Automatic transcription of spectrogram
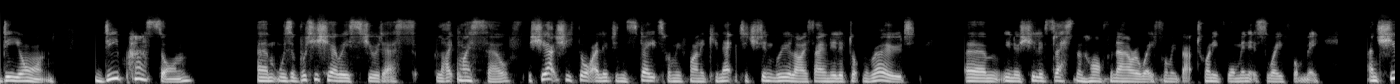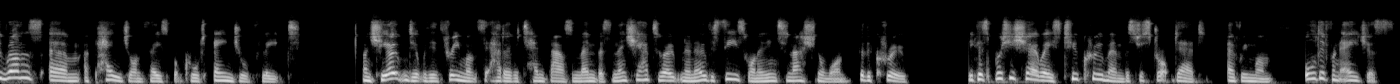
Dee on. Passon um, was a British Airways stewardess like myself. She actually thought I lived in the States when we finally connected. She didn't realize I only lived up the road. Um, you know, she lives less than half an hour away from me, about 24 minutes away from me. And she runs um, a page on Facebook called Angel Fleet. And she opened it within three months. It had over 10,000 members. And then she had to open an overseas one, an international one for the crew. Because British Airways, two crew members just drop dead every month, all different ages.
